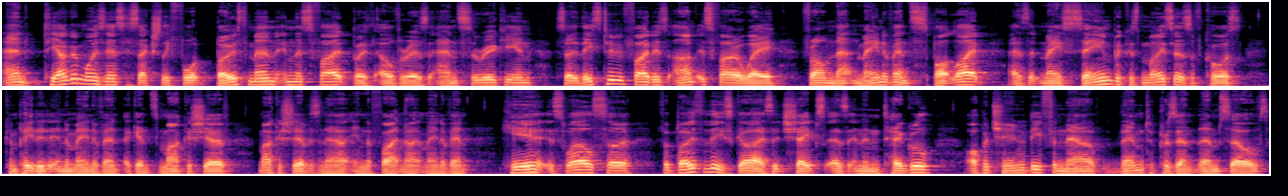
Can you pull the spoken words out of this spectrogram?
And Thiago Moises has actually fought both men in this fight, both Alvarez and Tsarukyan. So these two fighters aren't as far away from that main event spotlight as it may seem, because Moises, of course, competed in a main event against Makhachev. Makhachev is now in the fight night main event here as well. So for both of these guys, it shapes as an integral opportunity for now them to present themselves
